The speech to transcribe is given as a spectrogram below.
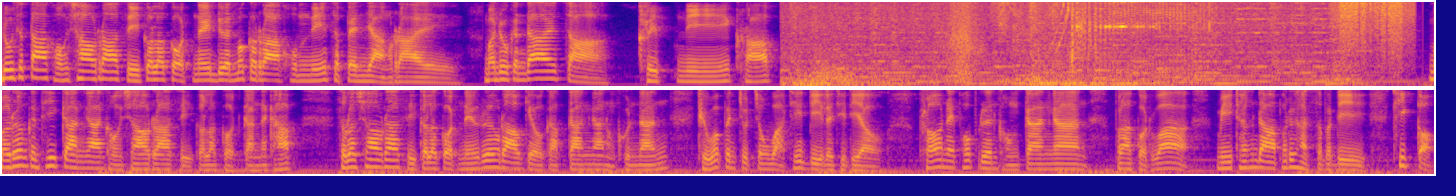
ดวงชะตาของชาวราศีกรกฎในเดือนมกราคมนี้จะเป็นอย่างไร มาดูกันได้จากคลิปนี้ครับ มาเริ่มกันที่การงานของชาวราศีกรกฎกันนะครับ สำหรับชาวราศีกรกฎในเรื่องราวเกี่ยวกับการงานของคุณนั้น ถือว่าเป็นจุดจังหวะที่ดีเลยทีเดียว เพราะในภพเรือนของการงาน ปรากฏว่ามีทั้งดาวพฤหัสบดีที่เกาะ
